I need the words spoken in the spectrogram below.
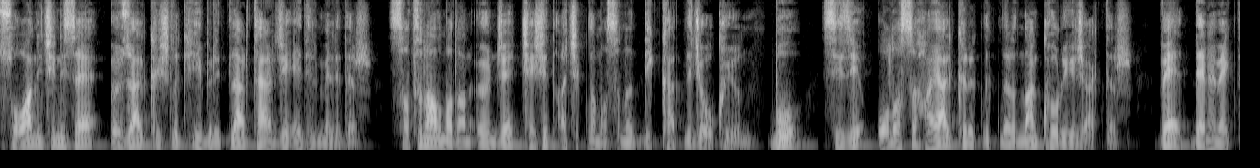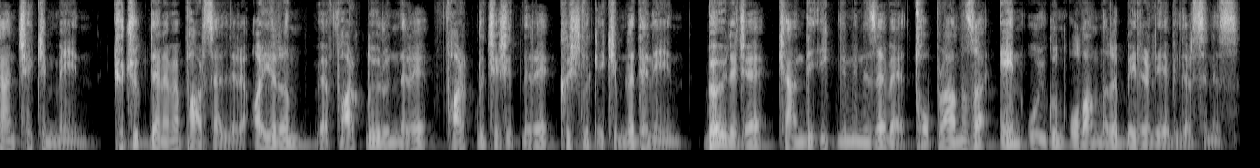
Soğan için ise özel kışlık hibritler tercih edilmelidir. Satın almadan önce çeşit açıklamasını dikkatlice okuyun. Bu sizi olası hayal kırıklıklarından koruyacaktır ve denemekten çekinmeyin. Küçük deneme parselleri ayırın ve farklı ürünleri, farklı çeşitleri kışlık ekimle deneyin. Böylece kendi ikliminize ve toprağınıza en uygun olanları belirleyebilirsiniz.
